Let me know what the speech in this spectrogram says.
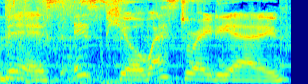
This is Pure West Radio.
